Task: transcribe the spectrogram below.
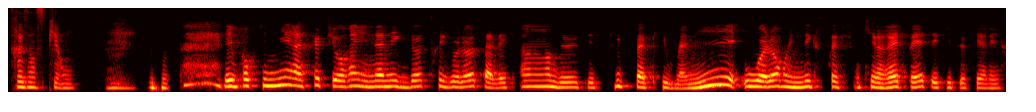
très inspirants. Et pour finir, est-ce que tu aurais une anecdote rigolote avec un de tes sweet papy ou mamie, ou alors une expression qu'il répète et qui te fait rire?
